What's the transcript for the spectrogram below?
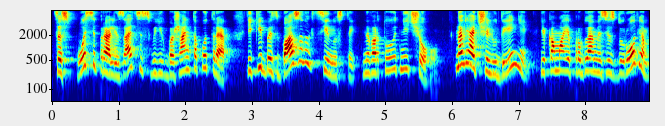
це спосіб реалізації своїх бажань та потреб, які без базових цінностей не вартують нічого. Навряд чи людині, яка має проблеми зі здоров'ям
